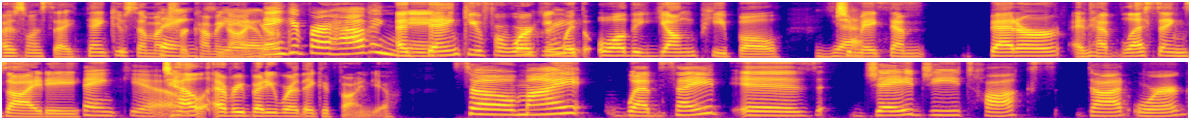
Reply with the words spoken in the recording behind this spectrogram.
I just want to say thank you so much for coming you. on here. Thank you for having me. and thank you for working with all the young people to make them better and have less anxiety. Thank you. Tell everybody where they could find you. So my website is jgtalks.org.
